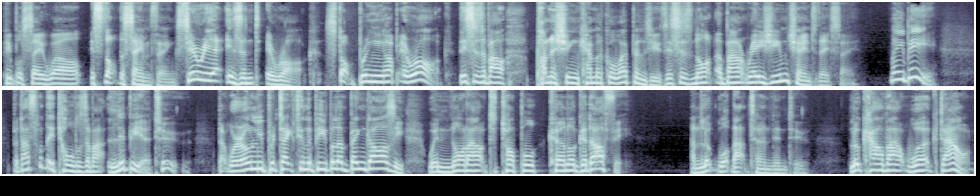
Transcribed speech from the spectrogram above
People say, well, it's not the same thing. Syria isn't Iraq. Stop bringing up Iraq. This is about punishing chemical weapons use. This is not about regime change, they say. Maybe. But that's what they told us about Libya, too. That we're only protecting the people of Benghazi. We're not out to topple Colonel Gaddafi. And look what that turned into. Look how that worked out.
